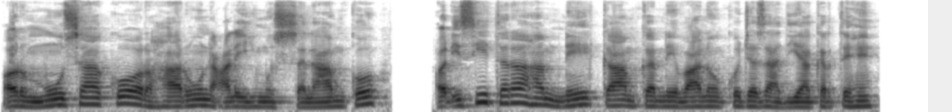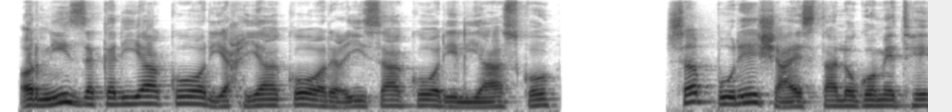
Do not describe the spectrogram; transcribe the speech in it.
اور موسا کو اور ہارون علیہ السلام کو۔ اور اسی طرح ہم نیک کام کرنے والوں کو جزا دیا کرتے ہیں۔ اور نیز زکریہ کو اور یحییٰ کو اور عیسیٰ کو اور الیاس کو، سب پورے شائستہ لوگوں میں تھے۔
